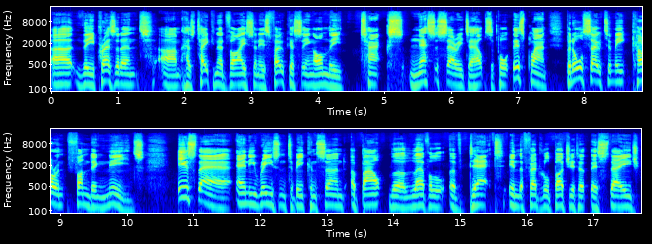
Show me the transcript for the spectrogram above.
uh, the president um, has taken advice and is focusing on the tax necessary to help support this plan, but also to meet current funding needs. Is there any reason to be concerned about the level of debt in the federal budget at this stage?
